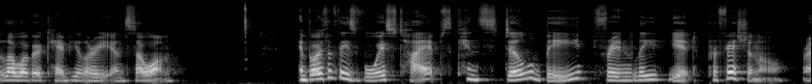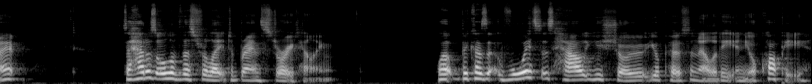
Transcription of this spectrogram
lower vocabulary, and so on. And both of these voice types can still be friendly yet professional, right? So, how does all of this relate to brand storytelling? Well, because voice is how you show your personality in your copy,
